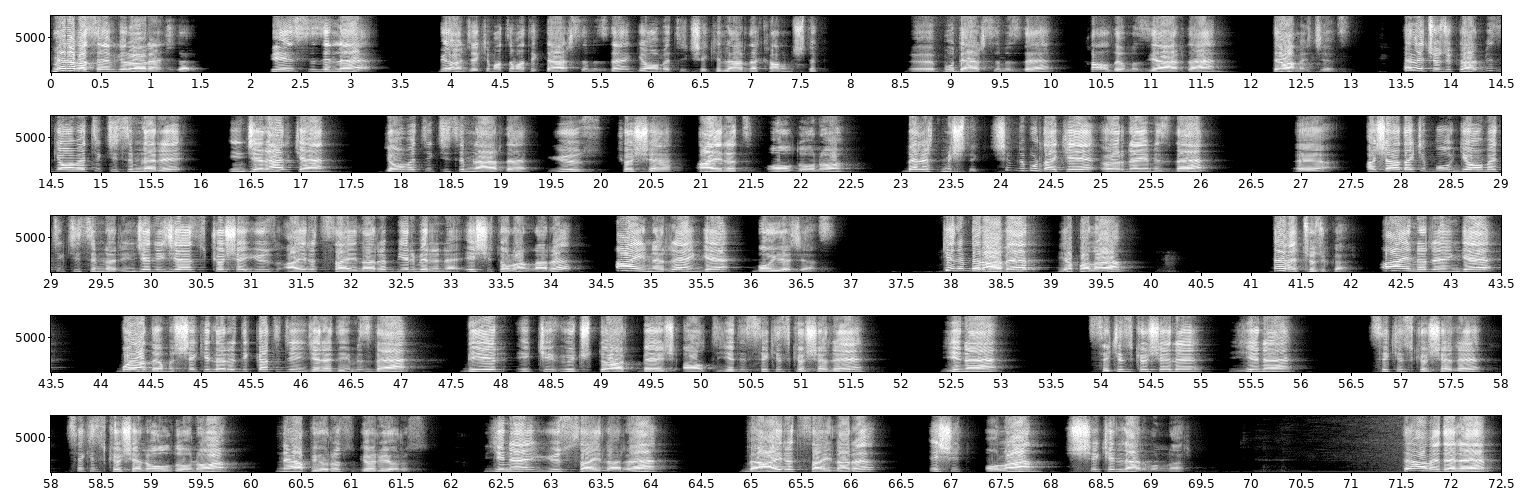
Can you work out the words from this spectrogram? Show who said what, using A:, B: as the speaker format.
A: Merhaba sevgili öğrencilerim. Biz sizinle bir önceki matematik dersimizde geometrik şekillerde kalmıştık. Ee, bu dersimizde kaldığımız yerden devam edeceğiz. Evet çocuklar biz geometrik cisimleri incelerken geometrik cisimlerde yüz, köşe, ayrıt olduğunu belirtmiştik. Şimdi buradaki örneğimizde e, Aşağıdaki bu geometrik cisimleri inceleyeceğiz. Köşe yüz ayrıt sayıları birbirine eşit olanları aynı renge boyayacağız. Gelin beraber yapalım. Evet çocuklar. Aynı renge boyadığımız şekilleri dikkatlice incelediğimizde 1, 2, 3, 4, 5, 6, 7, 8 köşeli yine 8 köşeli yine 8 köşeli 8 köşeli olduğunu ne yapıyoruz? Görüyoruz. Yine yüz sayıları ve ayrıt sayıları eşit olan şekiller bunlar. Devam edelim.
